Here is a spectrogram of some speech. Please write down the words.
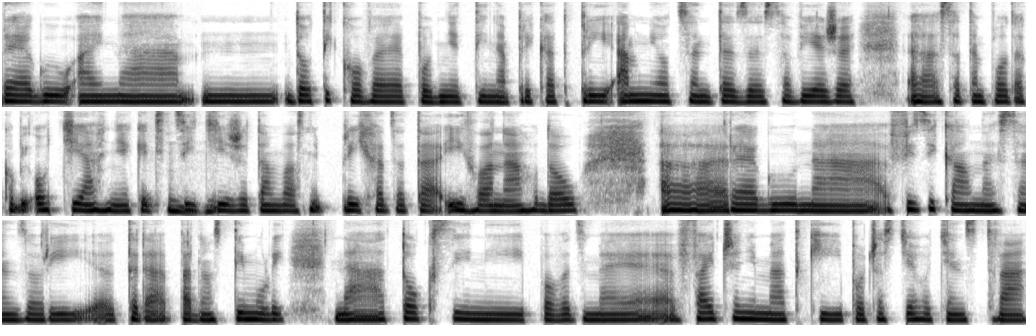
Reagujú aj na mm, dotykové podnety. Napríklad pri amniocentéze sa vie, že e, sa ten plod akoby odtiahne, keď mm-hmm. cíti, že tam vlastne prichádza tá ihla náhodou. Reagujú na fyzikálne senzory, e, teda, pardon, stimuly, na toxíny, povedzme fajčenie matky počas tehotenstva,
